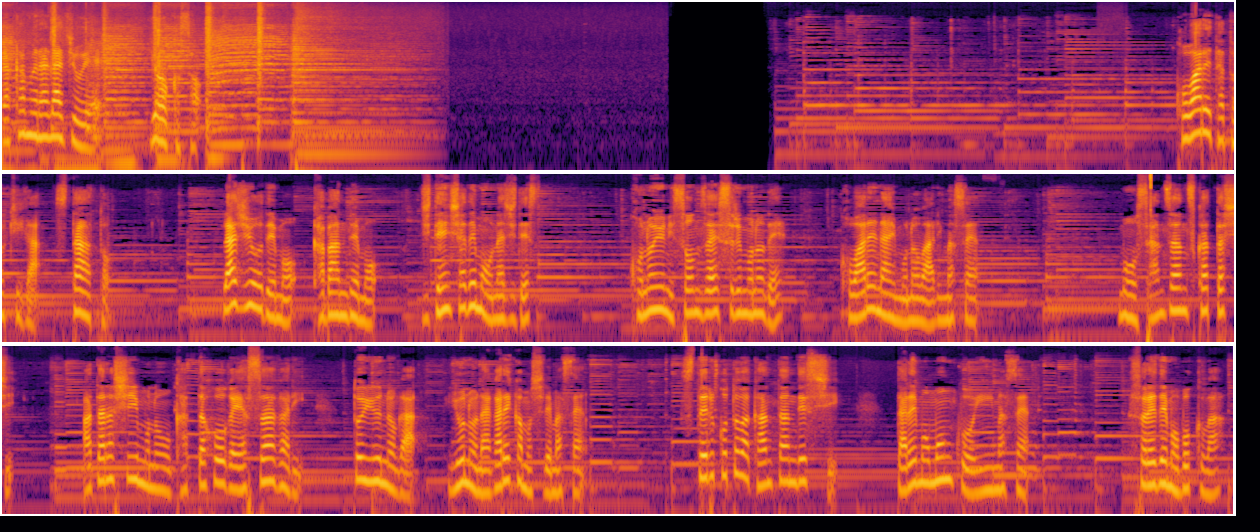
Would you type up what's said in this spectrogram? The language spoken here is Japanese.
中村ラジオへようこそ。壊れた時がスタート。ラジオでもカバンでも自転車でも同じです。この世に存在するもので壊れないものはありません。もう散々使ったし新しいものを買った方が安上がりというのが世の流れかもしれません。捨てることは簡単ですし、誰も文句を言いません。それでも僕は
